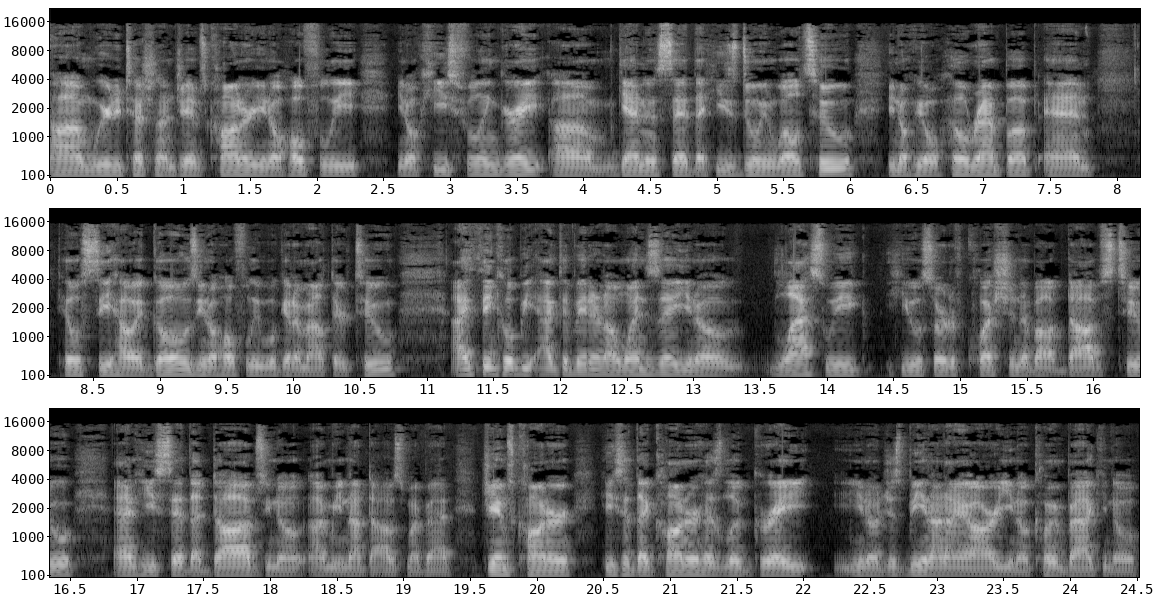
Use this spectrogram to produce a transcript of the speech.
um, we already touched on James Conner. You know, hopefully, you know he's feeling great. Um, Gannon said that he's doing well too. You know, he'll he'll ramp up and he'll see how it goes. You know, hopefully we'll get him out there too. I think he'll be activated on Wednesday. You know, last week he was sort of questioned about Dobbs too, and he said that Dobbs, you know, I mean not Dobbs, my bad, James Conner. He said that Conner has looked great. You know, just being on IR, you know, coming back, you know,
